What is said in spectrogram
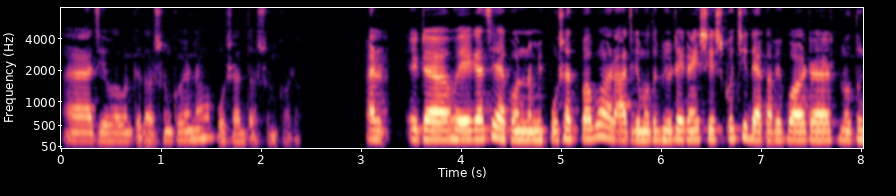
আর আজকে ভগবানকে দর্শন করে নাও, প্রসাদ দর্শন করো। আর এটা হয়ে গেছে, এখন আমি প্রসাদ পাবো। আর আজকের মতো ভিডিওটা এখানে শেষ করছি। দেখাবে পরটা নতুন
